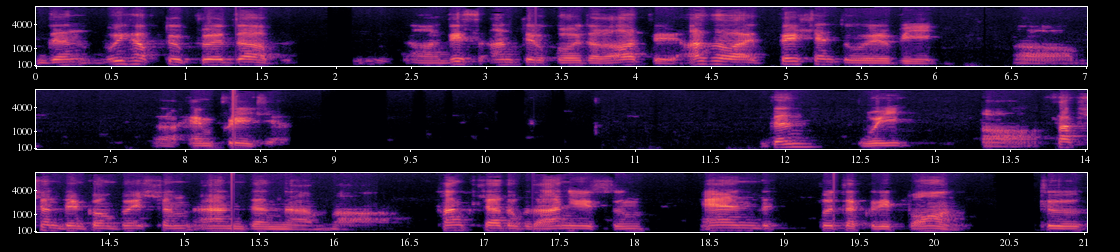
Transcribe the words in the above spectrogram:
then we have to preserve uh, this anterior artery. Otherwise, patient will be um, uh, hemiplegia. Then we uh, suction decompression and then um, uh, puncture of the aneurysm and put a clip on to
